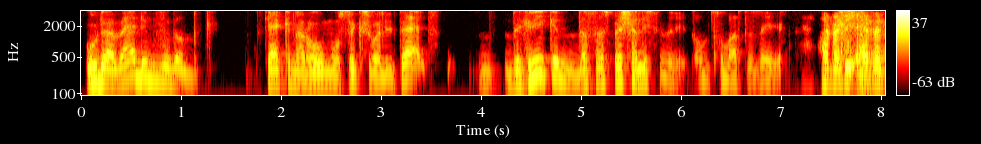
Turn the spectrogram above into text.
hoe dat wij nu bijvoorbeeld kijken naar homoseksualiteit, de Grieken, dat zijn specialisten erin, om het zo maar te zeggen. Hebben die, hebben,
